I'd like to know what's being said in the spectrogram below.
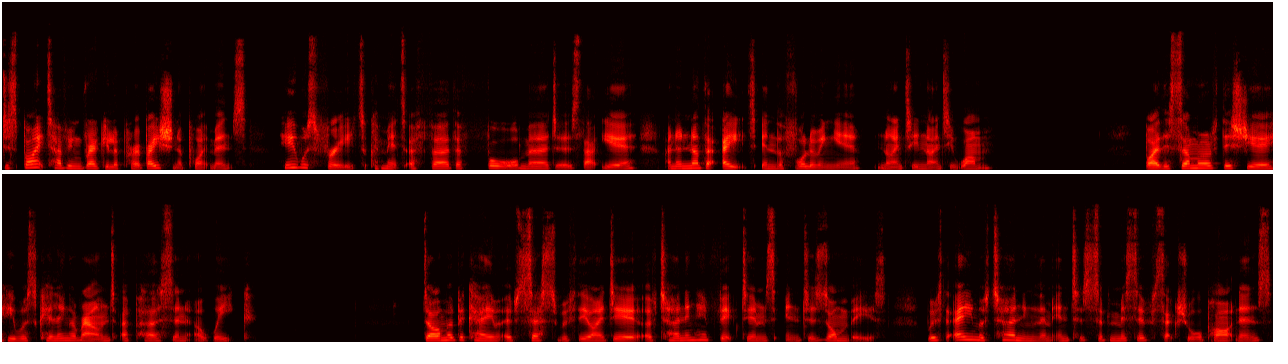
Despite having regular probation appointments, he was free to commit a further four murders that year and another eight in the following year, 1991. By the summer of this year, he was killing around a person a week. Dahmer became obsessed with the idea of turning his victims into zombies, with the aim of turning them into submissive sexual partners.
